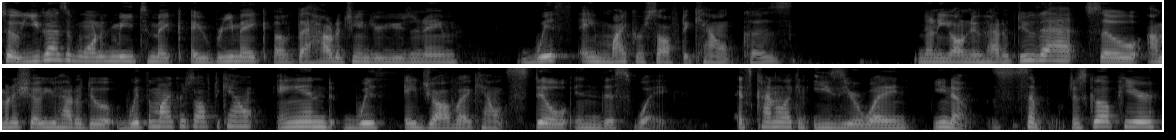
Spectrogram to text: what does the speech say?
So you guys have wanted me to make a remake of the how to change your username with a Microsoft account because none of y'all knew how to do that. So I'm going to show you how to do it with a Microsoft account and with a Java account still in this way. It's kind of like an easier way. You know, simple. Just go up here,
